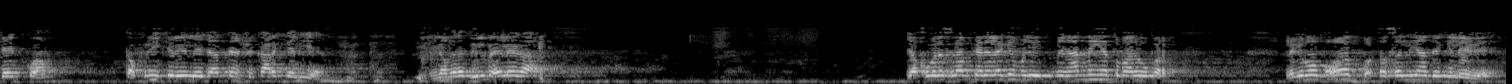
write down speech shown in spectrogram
کہ ان کو ہم تفریح کے لیے لے جاتے ہیں، شکار کے لیے۔ میرا دل بہلے گا۔ یعقوب علیہ السلام کہنے لگے، مجھے اطمینان نہیں ہے تمہارے اوپر۔ لیکن وہ بہت تسلیاں دے کے لے گئے۔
